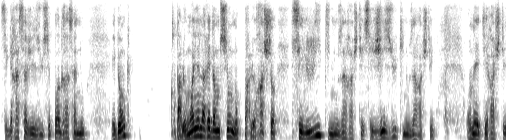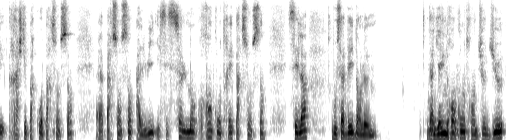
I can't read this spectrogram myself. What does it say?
C'est grâce à Jésus, c'est pas grâce à nous. Et donc, par le moyen de la rédemption, donc par le rachat, c'est lui qui nous a rachetés, c'est Jésus qui nous a rachetés. On a été racheté, racheté par quoi? Par son sang, euh, par son sang à lui, et c'est seulement rencontré par son sang. C'est là, vous savez, dans le, il y a une rencontre entre Dieu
